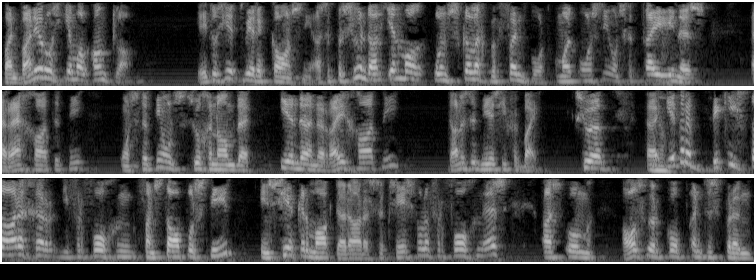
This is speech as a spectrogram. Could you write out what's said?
want wanneer ons eenmal aankla het ons nie 'n tweede kans nie. As 'n persoon dan eenmal onskuldig bevind word omdat ons nie ons getuienis reg gehad het nie, ons het nie ons sogenaamde eende in 'n ry gehad nie, dan is dit neusie verby. So, uh, ja. eerder 'n bietjie stadiger die vervolging van stapel stuur en seker maak dat daar 'n suksesvolle vervolging is as om hals oor kop in te spring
